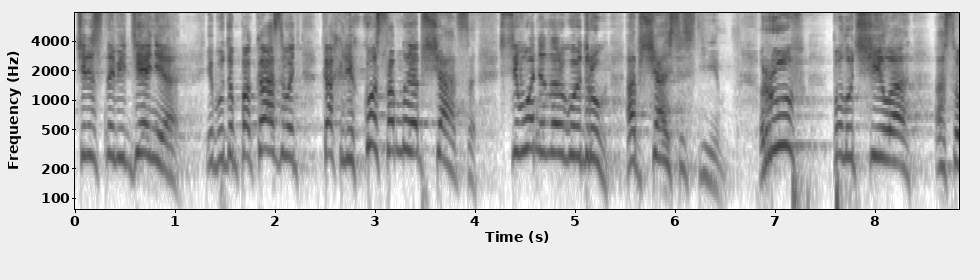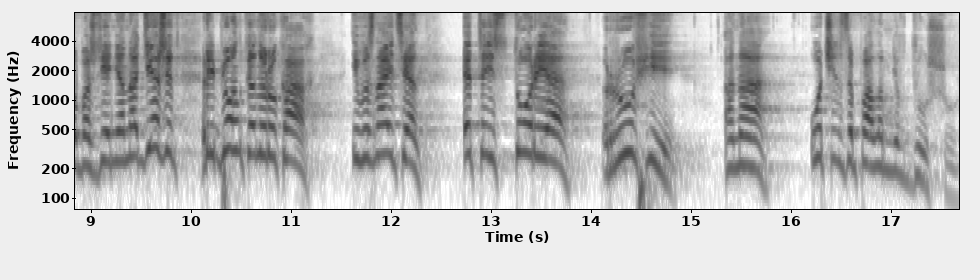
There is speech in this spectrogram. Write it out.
через сновидение, и буду показывать, как легко со мной общаться. Сегодня, дорогой друг, общайся с Ним. Руф получила освобождение. Она держит ребенка на руках – и вы знаете, эта история Руфи, она очень запала мне в душу.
